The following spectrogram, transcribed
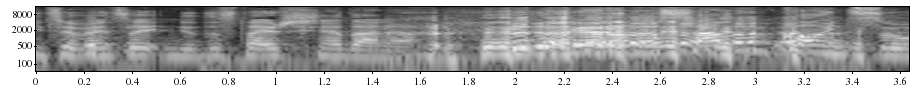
i co więcej, nie dostajesz śniadania. I dopiero na samym końcu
